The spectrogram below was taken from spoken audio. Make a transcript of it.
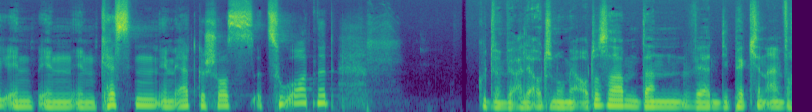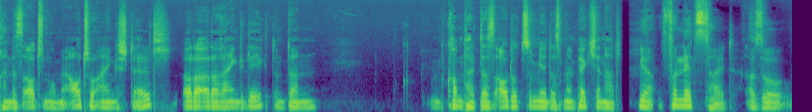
in, in, in Kästen im Erdgeschoss zuordnet. Gut, wenn wir alle autonome Autos haben, dann werden die Päckchen einfach in das autonome Auto eingestellt oder, oder reingelegt und dann kommt halt das Auto zu mir, das mein Päckchen hat. Ja, Vernetztheit. Also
